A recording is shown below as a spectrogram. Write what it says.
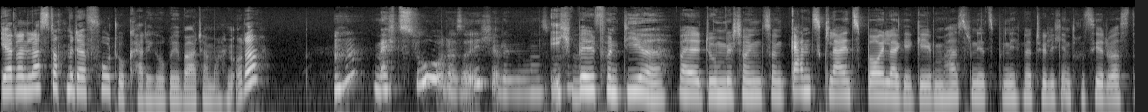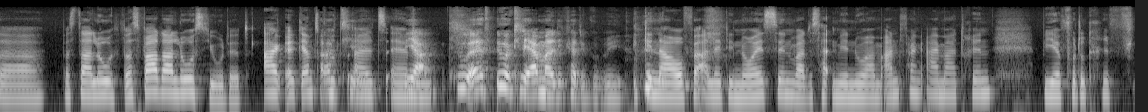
Ja, dann lass doch mit der Fotokategorie weitermachen, oder? Möchtest du oder soll ich? Oder ich will von dir, weil du mir schon so einen ganz kleinen Spoiler gegeben hast. Und jetzt bin ich natürlich interessiert, was da, was da los Was war da los, Judith? Ah, äh, ganz kurz okay. als. Ähm, ja, du äh, überklär mal die Kategorie. Genau, für alle, die neu sind, weil das hatten wir nur am Anfang einmal drin. Wir, fotograf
